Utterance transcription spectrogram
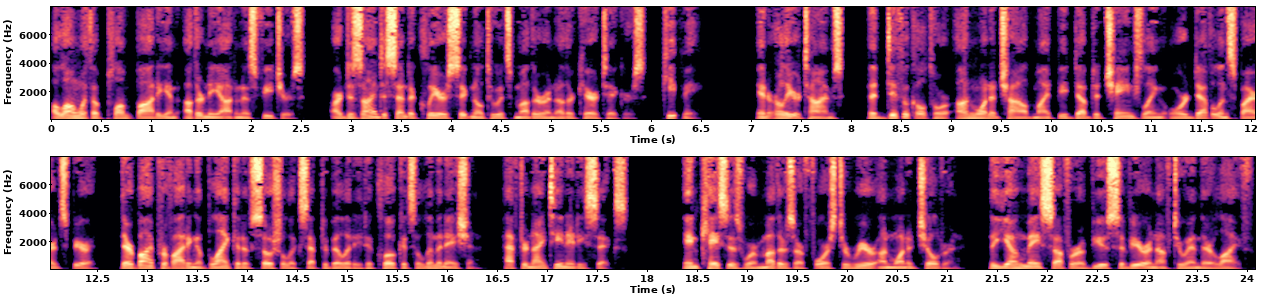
along with a plump body and other neotenous features, are designed to send a clear signal to its mother and other caretakers keep me. In earlier times, the difficult or unwanted child might be dubbed a changeling or devil inspired spirit, thereby providing a blanket of social acceptability to cloak its elimination, Haffter 1986. In cases where mothers are forced to rear unwanted children, the young may suffer abuse severe enough to end their life.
